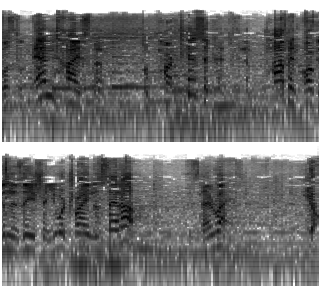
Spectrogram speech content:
was to entice them to participate in the puppet organization you were trying to set up. Is that right? いや、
